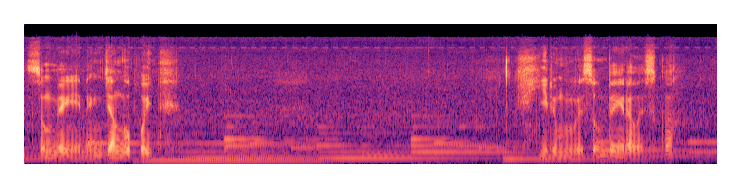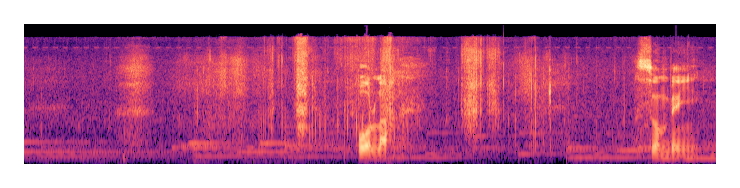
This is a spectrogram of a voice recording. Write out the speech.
썸뱅이 냉장고 포인트. 이름을 왜 썸뱅이라고 했을까? 볼락 썸뱅이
